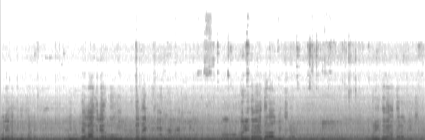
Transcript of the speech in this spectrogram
కూలి అయినా మిగులుతుండే. ఇప్పుడు పెళ్ళాంది లేదు మూగింది లేదు. ఇద్దరు దగ్గర. విపరీతమైన ధరలు పెంచినాడు విపరీతమైన ధరలు పెంచినాడు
